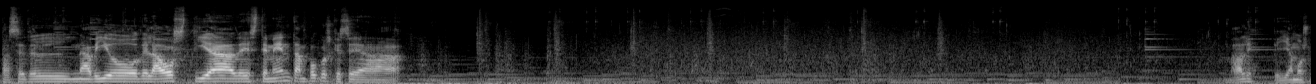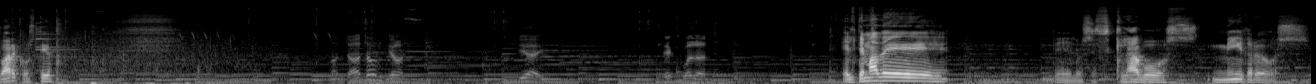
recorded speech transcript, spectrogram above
Para ser el navío de la hostia de este men, tampoco es que sea... Vale, pillamos barcos, tío. El tema de... De los esclavos negros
